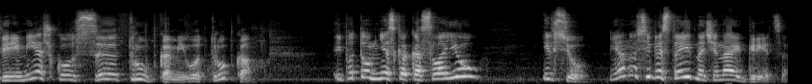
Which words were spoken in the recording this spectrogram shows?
перемешку с трубками. Вот трубка. И потом несколько слоев, и все. І оно себе стоїть, починає грітися.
